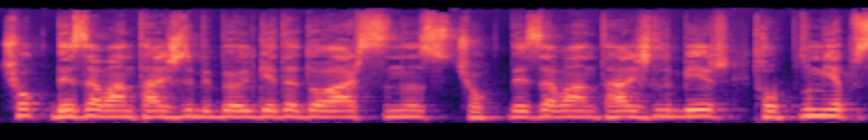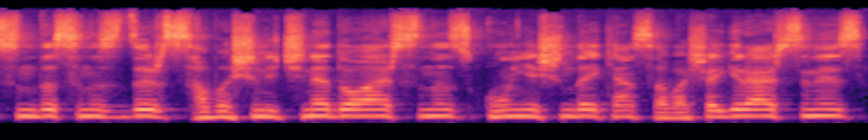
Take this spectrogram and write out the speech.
çok dezavantajlı bir bölgede doğarsınız, çok dezavantajlı bir toplum yapısındasınızdır, savaşın içine doğarsınız, 10 yaşındayken savaşa girersiniz,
